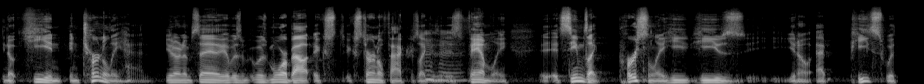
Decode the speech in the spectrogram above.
you know, he in, internally had. You know what I'm saying? It was it was more about ex- external factors like his, his Mm-hmm. family. It, it seems like personally he he's you know at peace with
